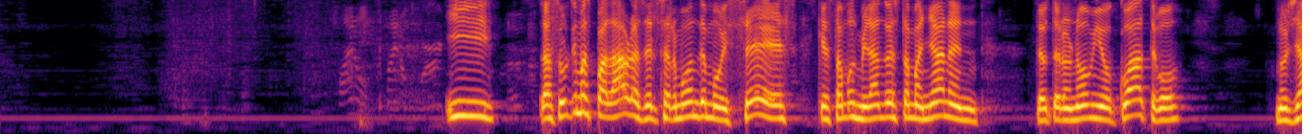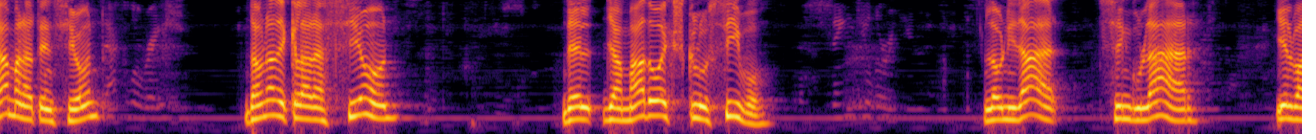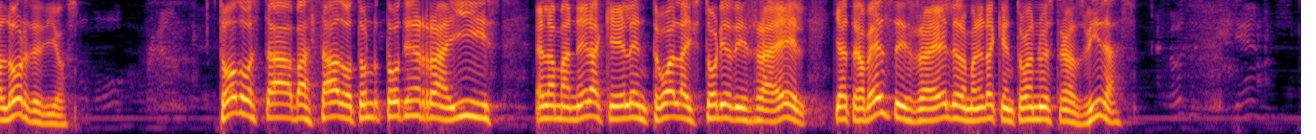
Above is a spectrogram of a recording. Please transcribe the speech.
Y las últimas palabras del sermón de Moisés que estamos mirando esta mañana en Deuteronomio 4 nos llaman la atención da una declaración del llamado exclusivo, la unidad singular y el valor de Dios. Todo está basado, todo, tiene raíz en la manera que Él entró a la historia de Israel y a través de Israel de la manera que entró a nuestras vidas.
